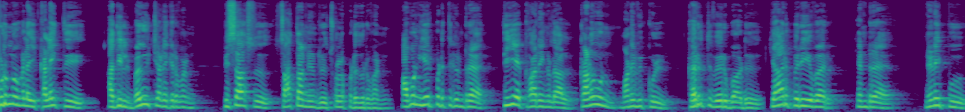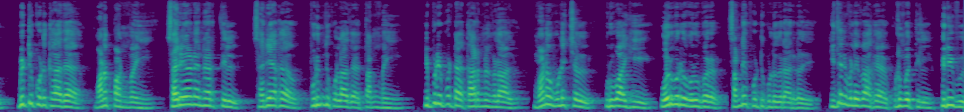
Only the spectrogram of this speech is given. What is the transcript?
குடும்பங்களை கலைத்து அதில் மகிழ்ச்சி அடைகிறவன் பிசாசு சாத்தான் என்று சொல்லப்படுகிறவன். அவன் ஏற்படுத்துகின்ற தீய காரியங்களால் கணவன் மனைவிக்குள் கருத்து வேறுபாடு யார் பெரியவர் என்ற நினைப்பு விட்டு கொடுக்காத மனப்பான்மை சரியான நேரத்தில் சரியாக புரிந்து கொள்ளாத தன்மை. இப்படிப்பட்ட காரணங்களால் மன உளைச்சல் உருவாகி ஒருவர் ஒருவர் சண்டை போட்டுக் கொள்கிறார்கள். இதன் விளைவாக குடும்பத்தில் பிரிவு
